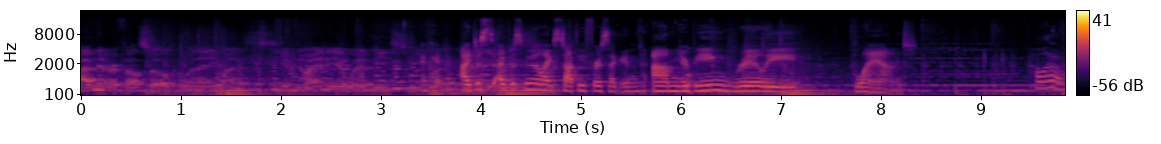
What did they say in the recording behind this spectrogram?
I've never felt so open with anyone. You have no idea what it means to me. Okay, I just I'm just gonna like stop you for a second. Um, you're being really bland. Hello.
